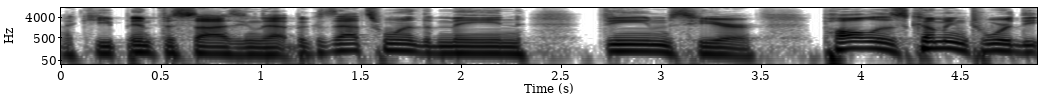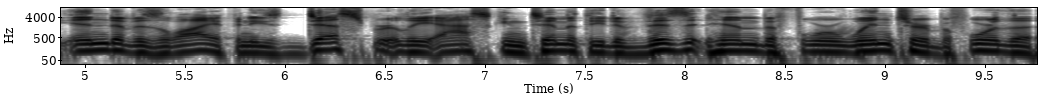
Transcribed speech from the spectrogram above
I keep emphasizing that because that's one of the main themes here. Paul is coming toward the end of his life and he's desperately asking Timothy to visit him before winter, before the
